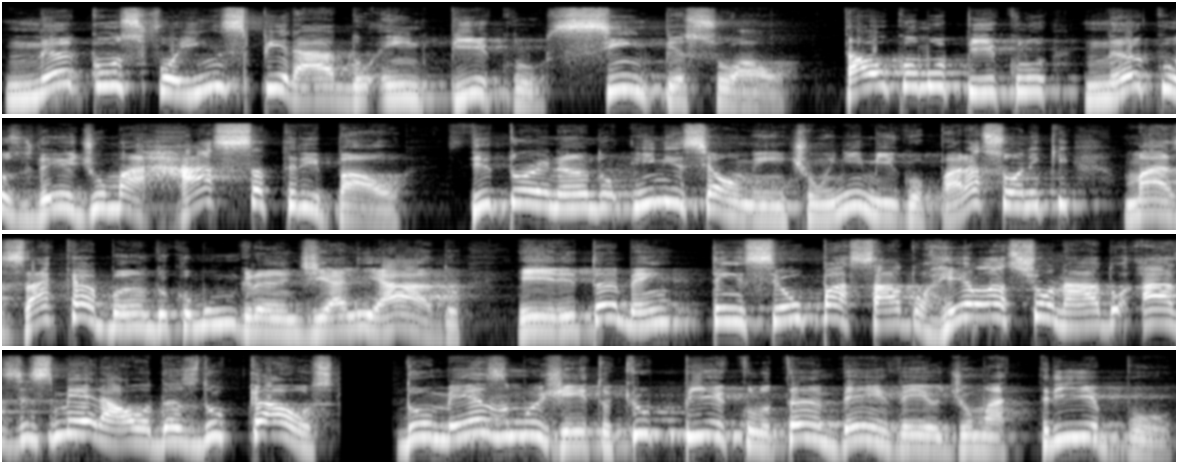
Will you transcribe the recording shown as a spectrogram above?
Knuckles foi inspirado em Piccolo. Sim, pessoal. Tal como Piccolo, Knuckles veio de uma raça tribal se tornando inicialmente um inimigo para Sonic, mas acabando como um grande aliado. Ele também tem seu passado relacionado às Esmeraldas do Caos, do mesmo jeito que o Piccolo também veio de uma tribo,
